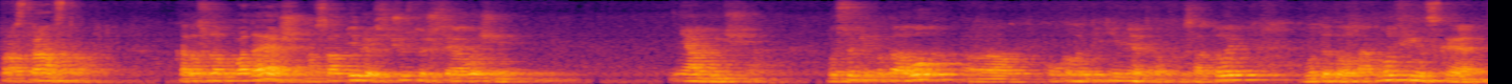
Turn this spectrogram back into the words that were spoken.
пространство. Когда сюда попадаешь, на самом деле чувствуешь себя очень необычно. Высокий потолок, около 5 метров высотой. Вот это вот окно финское,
